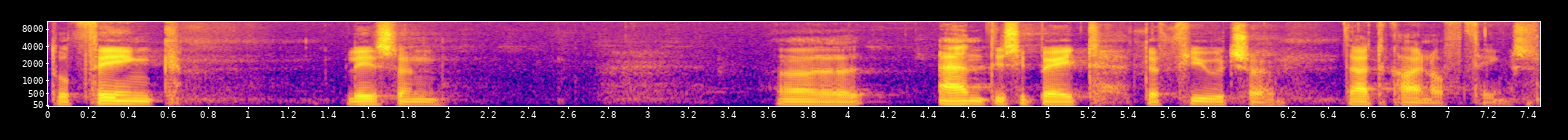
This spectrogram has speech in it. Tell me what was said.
to think, listen, uh, anticipate the future, that kind of things.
